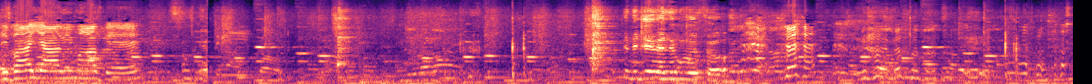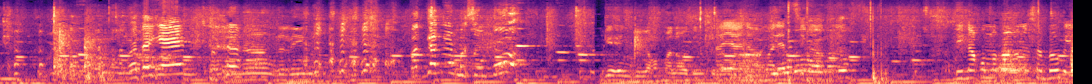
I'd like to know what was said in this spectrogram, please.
Diba, yummy mga be? Tinigyan yung uso. Patingin! Ang galing. Ba't ganyan magsubo? Nag-enjoy ako panoodin sila. Ayan o, malit si mama. Hindi na ako makakuha ng sabaw eh.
